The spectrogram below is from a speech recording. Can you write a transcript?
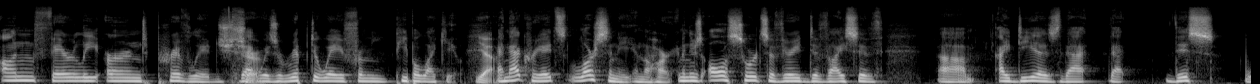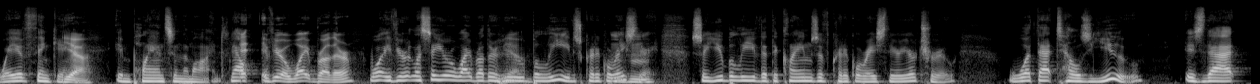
unfairly earned privilege Sure. that was ripped away from people like you. Yeah. And that creates larceny in the heart. I mean, there's all sorts of very divisive um, ideas that that this way of thinking Yeah. implants in the mind. Now, If you're a white brother, well, if you're, let's say you're a white brother who Yeah. believes critical race theory, so you believe that the claims of critical race theory are true. What that tells you is that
